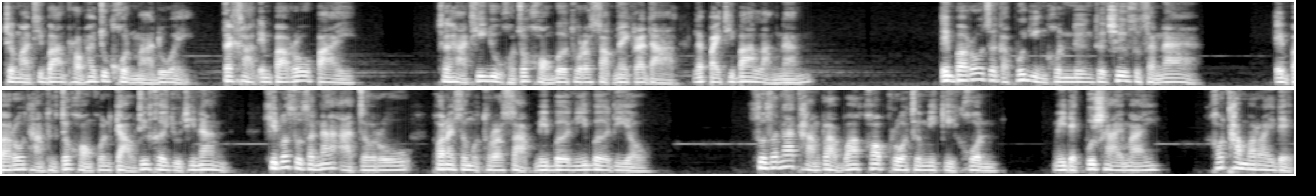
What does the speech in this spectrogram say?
เธอมาที่บ้านพร้อมให้ทุกคนมาด้วย แต่ขาดเอมปาโรไป เธอหาที่อยู่ของเจ้าของเบอร์โทรศัพท์ในกระดาษและไปที่บ้านหลังนั้น เอมปาโรเจอกับผู้หญิงคนหนึ่งเธอชื่อสุสาน่าเอมปาโรถามถึงเจ้าของคนเก่าที่เคยอยู่ที่นั่น คิดว่าสุสาน่าอาจจะรู้ เพราะในสมุดโทรศัพท์มีเบอร์นี้เบอร์เดียวสุสาน่าถามกลับว่าครอบครัวเธอมีกี่คน มีเด็กผู้ชายไหม เขาทำอะไรเด็ก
